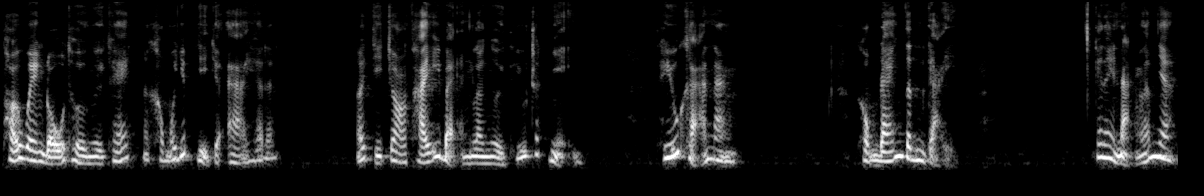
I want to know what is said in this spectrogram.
thói quen đổ thừa người khác, nó không có giúp gì cho ai hết á. Nó chỉ cho thấy bạn là người thiếu trách nhiệm, thiếu khả năng, không đáng tin cậy. Cái này nặng lắm nha.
